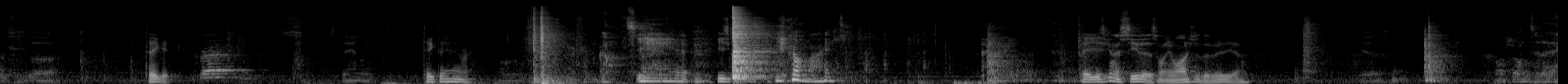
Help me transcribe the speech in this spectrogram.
this is uh Take it. Crash. Stanley. Take the hammer. Yeah, he's gonna, don't mind. Hey, he's gonna see this when he watches the video. Yes. I'll show him today.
